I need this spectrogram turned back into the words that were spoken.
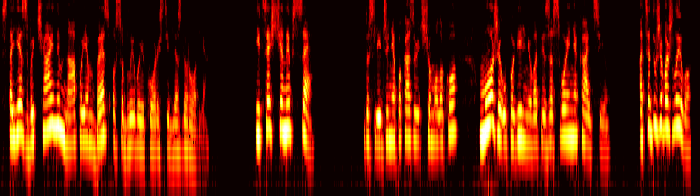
стає звичайним напоєм без особливої користі для здоров'я. І це ще не все. Дослідження показують, що молоко може уповільнювати засвоєння кальцію, а це дуже важливо,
